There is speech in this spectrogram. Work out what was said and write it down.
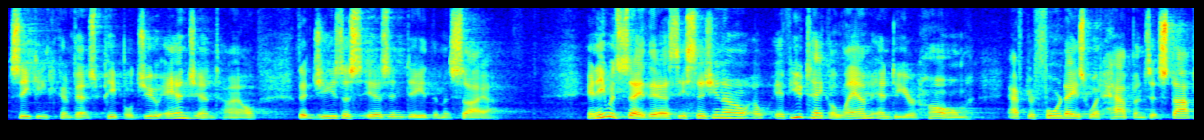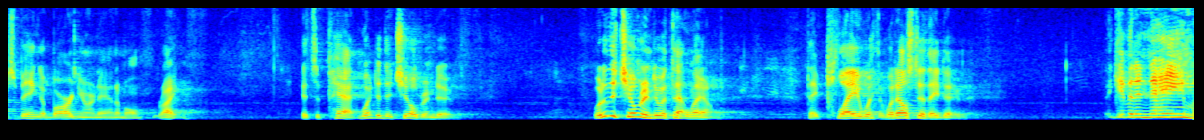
seeking to convince people, Jew and Gentile, that Jesus is indeed the Messiah. And he would say this He says, You know, if you take a lamb into your home, after four days, what happens? It stops being a barnyard animal, right? It's a pet. What did the children do? What do the children do with that lamb? They play with it. What else do they do? They give it a name.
